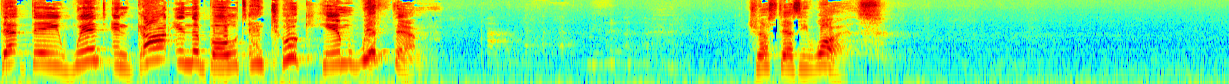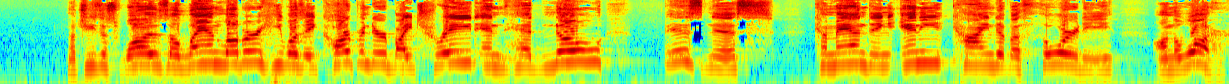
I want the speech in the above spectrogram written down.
that they went and got in the boat and took him with them. just as he was. Now, Jesus was a landlubber, he was a carpenter by trade, and had no business commanding any kind of authority on the water.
